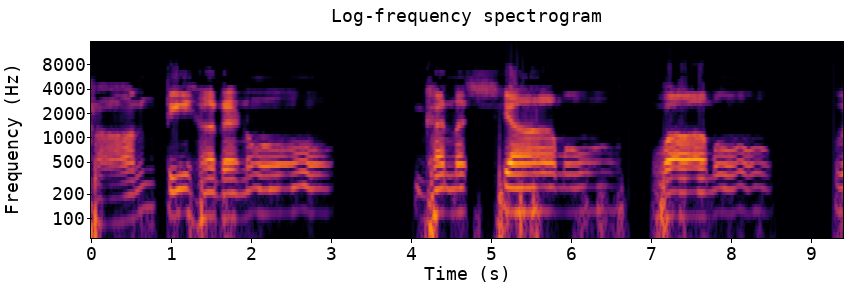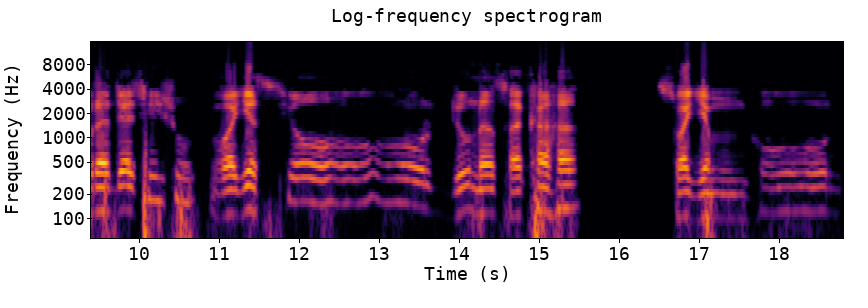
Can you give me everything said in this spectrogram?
भ्रान्तिहरणो घनश्यामो वामो व्रजशिशु वयस्योऽर्जुनसखः स्वयम् भूर्भूतानाम्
